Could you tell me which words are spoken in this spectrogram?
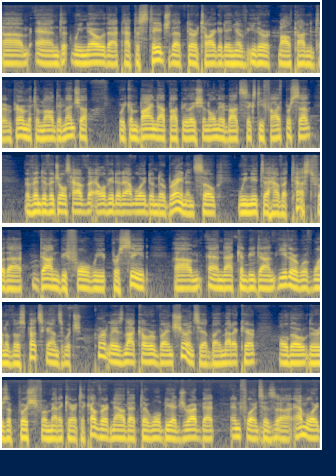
Um, and we know that at the stage that they're targeting of either mild cognitive impairment or mild dementia, we combine that population, only about 65% of individuals have the elevated amyloid in their brain. And so we need to have a test for that done before we proceed. Um, and that can be done either with one of those PET scans, which currently is not covered by insurance yet by Medicare, although there is a push for Medicare to cover it now that there will be a drug that influences uh, amyloid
